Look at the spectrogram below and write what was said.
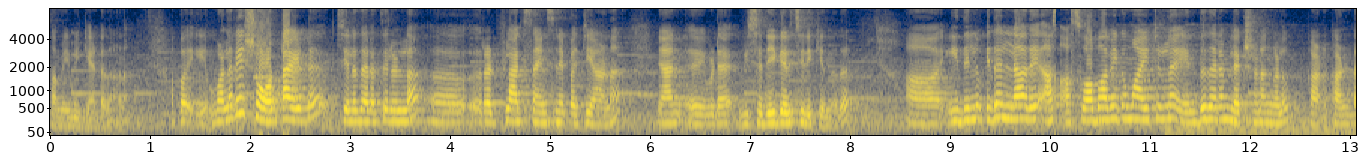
സമീപിക്കേണ്ടതാണ്. അപ്പോൾ വളരെ ഷോർട്ടായിട്ട് ചില തരത്തിലുള്ള റെഡ് ഫ്ലാഗ് സയൻസിനെ പറ്റിയാണ് ഞാൻ ഇവിടെ വിശദീകരിച്ചിരിക്കുന്നത്. ഇതിൽ ഇതല്ലാതെ അസ്വാഭാവികമായിട്ടുള്ള എന്ത് തരം ലക്ഷണങ്ങളും കണ്ട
